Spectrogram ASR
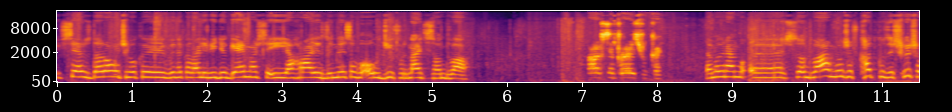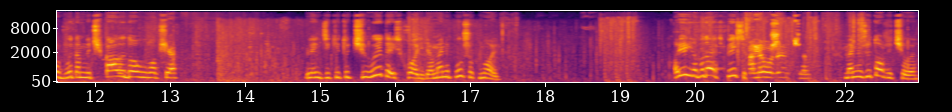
Всем здорово, чуваки, ви на каналі Video Gamers, і я граю з Денисом в OG Fortnite Season 2. А, всім привіт, чуваки. Та ми граємо е, Season 2, ми вже в катку зайшли, щоб ви там не чекали довго вообще. Блін, тільки тут чили десь ходять, а в мене пушок ноль. Ой, нападають, песик. Мене вже чим. В мене вже теж чили.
